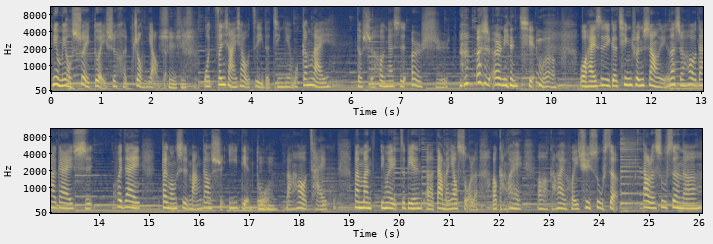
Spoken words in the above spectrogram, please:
你有没有睡对是很重要的。是是是，我分享一下我自己的经验，我刚来的时候应该是二十 二十二年前，哇，我还是一个青春少女，那时候大概十会在办公室忙到十一点多，嗯然后才慢慢因为这边呃大门要锁了，哦赶快哦赶快回去宿舍。到了宿舍呢，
